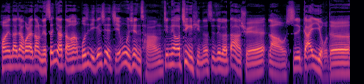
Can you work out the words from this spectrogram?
欢迎大家回来到你的生涯导航，不是李根熙的节目现场。今天要进行的是这个大学老师该有的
